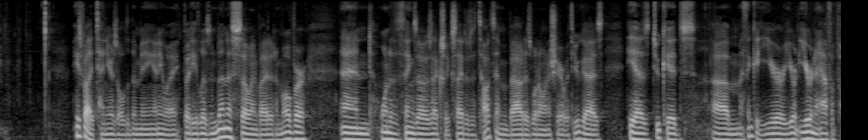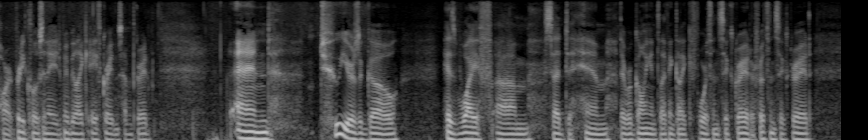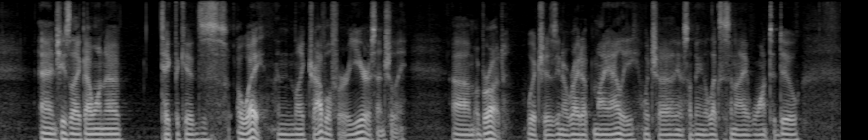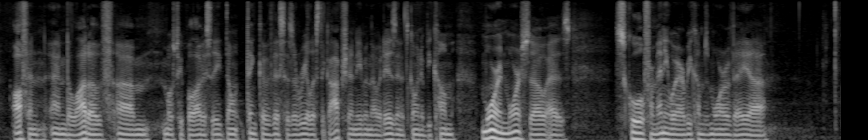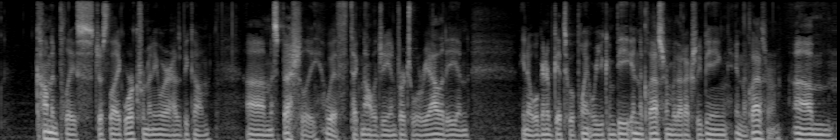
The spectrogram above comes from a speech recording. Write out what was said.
he's probably 10 years older than me anyway, but he lives in Venice, so I invited him over. And one of the things I was actually excited to talk to him about is what I want to share with you guys. He has two kids, um, I think a year, year, year and a half apart, pretty close in age, maybe like eighth grade and seventh grade. And two years ago, his wife um, said to him, they were going into, I think, like fourth and sixth grade or fifth and sixth grade. And she's like, I want to take the kids away and like travel for a year essentially um, abroad which is you know right up my alley, which uh, you know something Alexis and I want to do often and a lot of. Um, most people obviously don't think of this as a realistic option, even though it is, and it's going to become more and more so as school from anywhere becomes more of a uh, commonplace, just like work from anywhere has become, um, especially with technology and virtual reality and you know, we're going to get to a point where you can be in the classroom without actually being in the classroom. Um,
